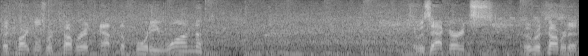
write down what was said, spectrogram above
the Cardinals recover it at the 41. It was Zach Ertz who recovered it,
